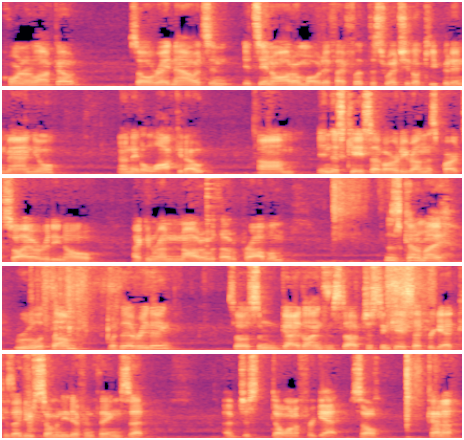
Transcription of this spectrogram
corner lockout. So right now it's in it's in auto mode. If I flip the switch, it'll keep it in manual, and it'll lock it out. Um, in this case, I've already run this part, so I already know I can run an auto without a problem. This is kind of my rule of thumb with everything. So some guidelines and stuff, just in case I forget, because I do so many different things that I just don't want to forget. So kind of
